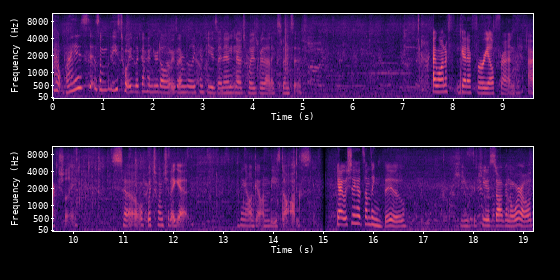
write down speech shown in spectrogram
Wow, why is some of these toys like a $100? I'm really confused. I didn't know toys were that expensive. I want to get a FurReal friend, actually. So, which one should I get? I think I'll get one of these dogs. Yeah, I wish they had something Boo. He's the cutest dog in the world.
